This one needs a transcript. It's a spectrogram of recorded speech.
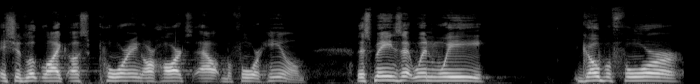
it should look like us pouring our hearts out before Him. This means that when we go before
